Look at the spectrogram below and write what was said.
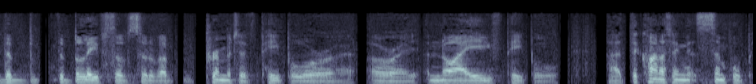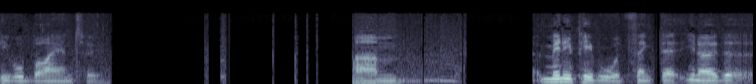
the, the beliefs of sort of a primitive people or a, or a, naive people, uh, the kind of thing that simple people buy into. Um, many people would think that, you know, the,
